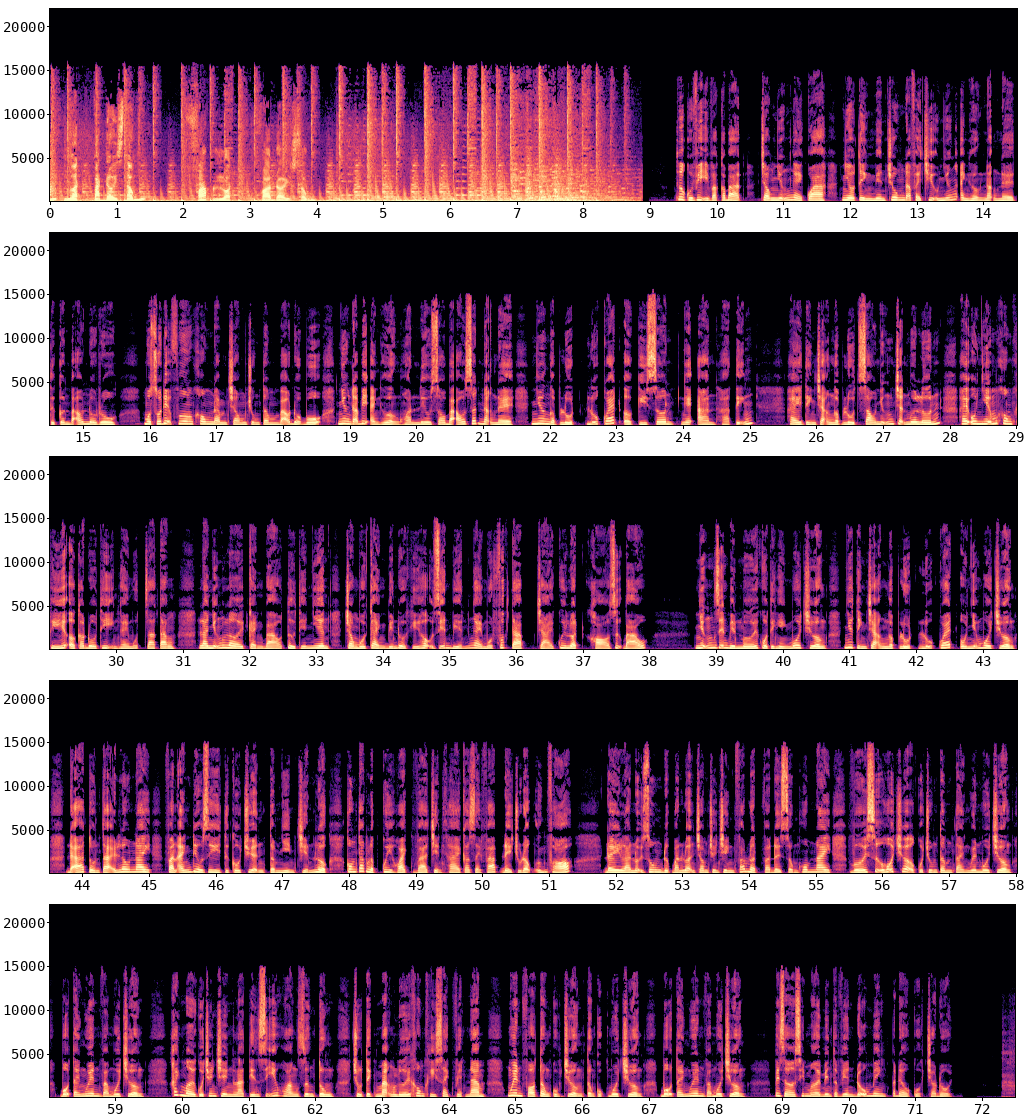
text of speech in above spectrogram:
pháp luật và đời sống. Pháp luật và đời sống. Thưa quý vị và các bạn, trong những ngày qua, nhiều tỉnh miền Trung đã phải chịu những ảnh hưởng nặng nề từ cơn bão Noru. Một số địa phương không nằm trong trung tâm bão đổ bộ nhưng đã bị ảnh hưởng hoàn lưu sau bão rất nặng nề như ngập lụt, lũ quét ở Kỳ Sơn, Nghệ An, Hà Tĩnh hay tình trạng ngập lụt sau những trận mưa lớn hay ô nhiễm không khí ở các đô thị ngày một gia tăng là những lời cảnh báo từ thiên nhiên trong bối cảnh biến đổi khí hậu diễn biến ngày một phức tạp, trái quy luật khó dự báo. Những diễn biến mới của tình hình môi trường như tình trạng ngập lụt, lũ quét, ô nhiễm môi trường đã tồn tại lâu nay, phản ánh điều gì từ câu chuyện tầm nhìn chiến lược, công tác lập quy hoạch và triển khai các giải pháp để chủ động ứng phó. Đây là nội dung được bàn luận trong chương trình Pháp luật và đời sống hôm nay với sự hỗ trợ của Trung tâm Tài nguyên Môi trường, Bộ Tài nguyên và Môi trường. Khách mời của chương trình là tiến sĩ Hoàng Dương Tùng, Chủ tịch mạng lưới không khí sạch Việt Nam, nguyên Phó Tổng cục trưởng Tổng cục Môi trường, Bộ Tài nguyên và Môi trường. Bây giờ xin mời biên tập viên Đỗ Minh bắt đầu cuộc trao đổi.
